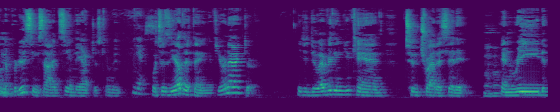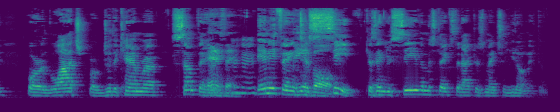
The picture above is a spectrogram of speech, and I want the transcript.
on the producing side, seeing the actors come in. Yes. Which is the other thing. If you're an actor, you need to do everything you can to try to sit in Mm-hmm. and read or watch or do the camera, something Anything. Mm-hmm. anything Be to involved. see because then you see the mistakes that actors make so you don't make them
